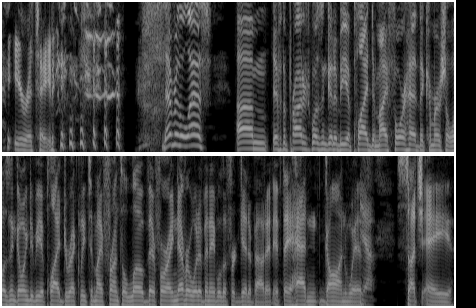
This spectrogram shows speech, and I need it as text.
irritating. Nevertheless, um, if the product wasn't going to be applied to my forehead, the commercial wasn't going to be applied directly to my frontal lobe. Therefore, I never would have been able to forget about it if they hadn't gone with Yeah. such a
